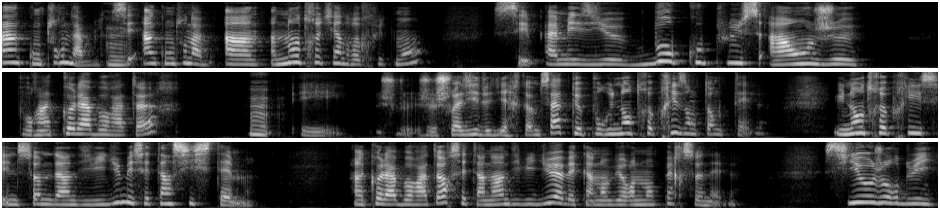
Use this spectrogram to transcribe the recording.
incontournable. Mm. C'est incontournable. Un, entretien de recrutement, c'est à mes yeux beaucoup plus à enjeu pour un collaborateur. Mm. Et je, choisis de dire comme ça, que pour une entreprise en tant que telle. Une entreprise, c'est une somme d'individus, mais c'est un système. Un collaborateur, c'est un individu avec un environnement personnel. Si aujourd'hui,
